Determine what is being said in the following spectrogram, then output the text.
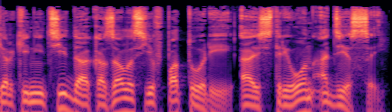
Керкинетида оказалась Евпаторией, а Истрион – Одессой.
